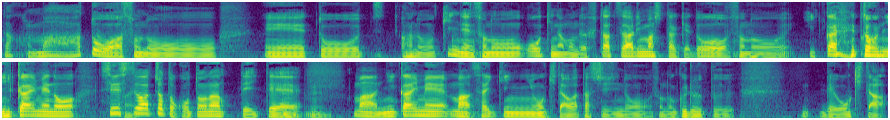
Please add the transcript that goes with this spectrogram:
だからまああとはそのえーと、あの近年、その大きな問題2つありましたけどその1回目と 2回目の性質はちょっと異なっていて、はいうんうん、まあ、2回目、まあ、最近起きた私のそのグループで起きた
